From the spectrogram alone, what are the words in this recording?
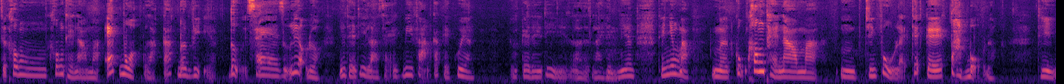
Chứ không không thể nào mà ép buộc là các đơn vị tự xe dữ liệu được. Như thế thì là sẽ vi phạm các cái quyền. Cái đấy thì là, là hiển nhiên. Thế nhưng mà, mà cũng không thể nào mà Ừ, chính phủ lại thiết kế toàn bộ được. Thì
